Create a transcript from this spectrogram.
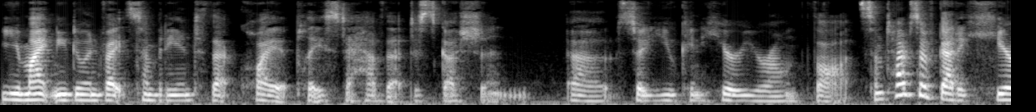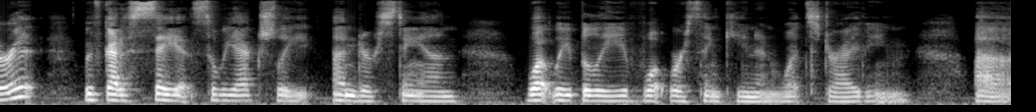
you might need to invite somebody into that quiet place to have that discussion uh, so you can hear your own thoughts. Sometimes i've got to hear it we've got to say it so we actually understand what we believe what we're thinking and what's driving uh,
